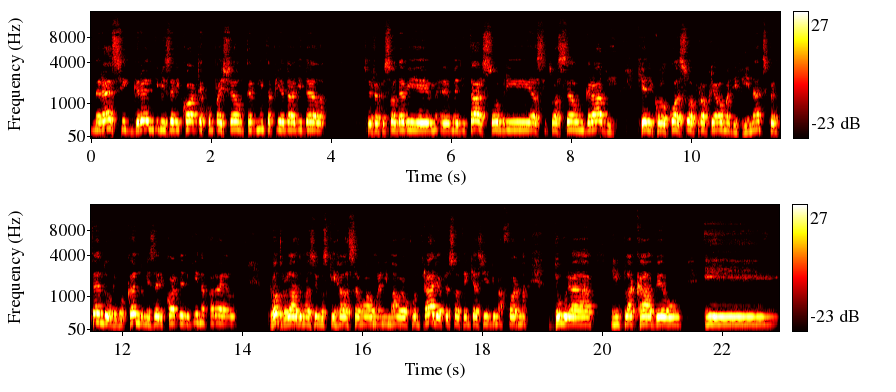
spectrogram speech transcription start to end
merece grande misericórdia, compaixão, ter muita piedade dela. Ou seja, a pessoa deve eh, meditar sobre a situação grave que ele colocou a sua própria alma divina, despertando, evocando misericórdia divina para ela. Por outro lado, nós vimos que em relação à alma animal é o contrário, a pessoa tem que agir de uma forma dura, implacável e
